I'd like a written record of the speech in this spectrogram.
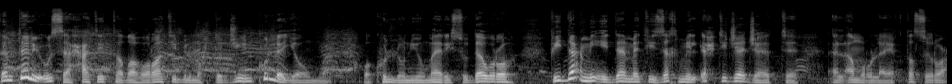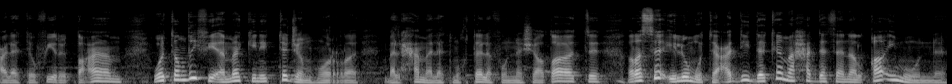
تمتلئ ساحات التظاهرات بالمحتجين كل يوم وكل يمارس دوره في دعم إدامة زخم الاحتجاجات. الأمر لا يقتصر على توفير الطعام وتنظيف أماكن التجمهر بل حملت مختلف النشاطات رسائل متعددة كما حدثنا القائمون.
